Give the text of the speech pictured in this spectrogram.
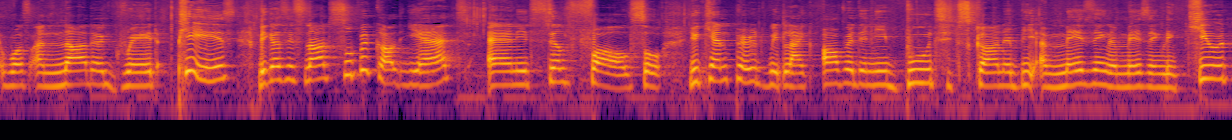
it was another great piece because it's not super cold yet and it still falls so you can pair it with like over the knee boots. It's gonna be amazing amazingly cute.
